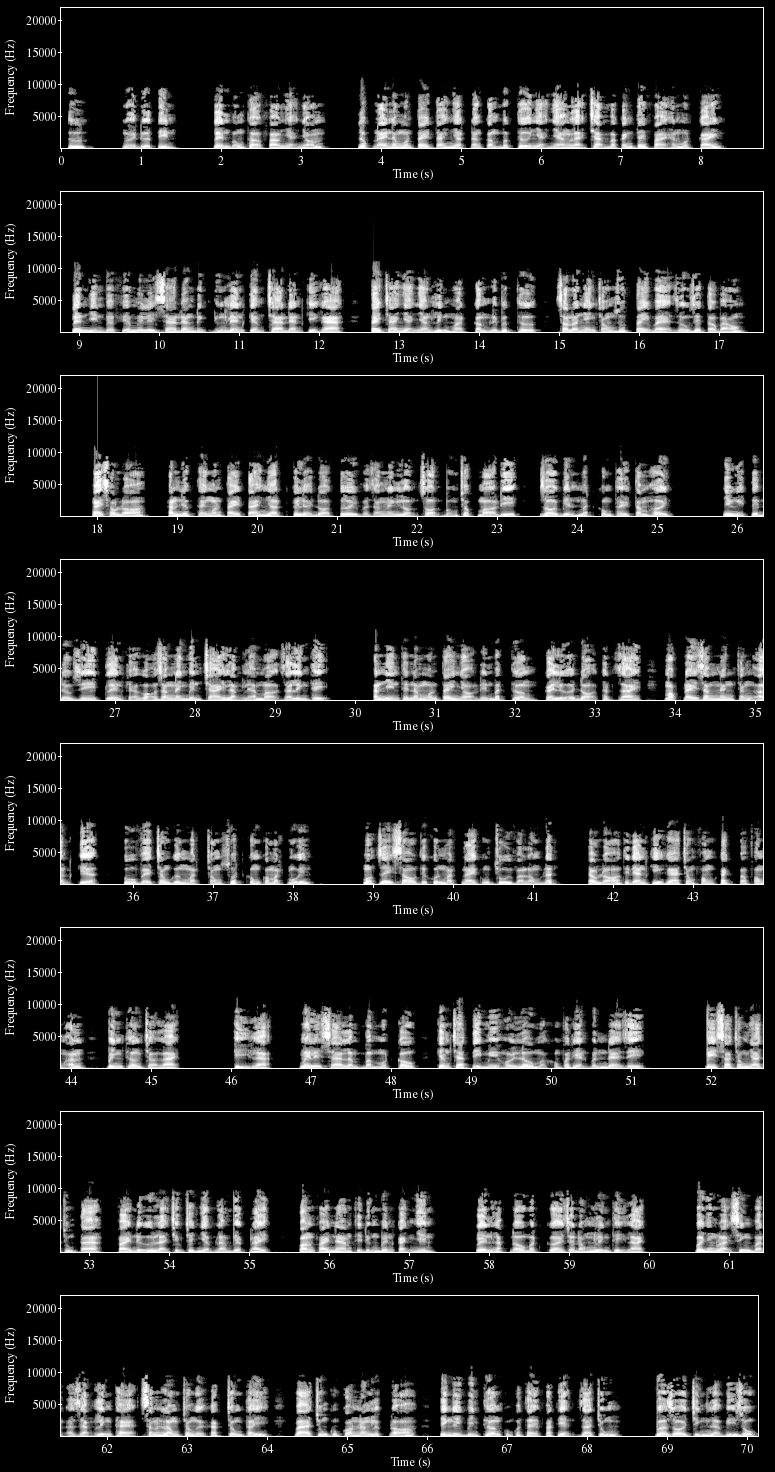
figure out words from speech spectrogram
Thư, người đưa tin. Lên bỗng thở phào nhẹ nhõm. Lúc này năm ngón tay tái nhật đang cầm bức thư nhẹ nhàng lại chạm vào cánh tay phải hắn một cái. Lên nhìn về phía Melissa đang định đứng lên kiểm tra đèn khí ga, tay trái nhẹ nhàng linh hoạt cầm lấy bức thư, sau đó nhanh chóng rút tay về giấu dưới tờ báo. Ngay sau đó, hắn liếc thấy ngón tay tái nhợt, cái lưỡi đỏ tươi và răng nanh lộn xộn bỗng chốc mở đi, rồi biến mất không thấy tâm hơi. Nhưng nghĩ tới điều gì, Glenn khẽ gõ răng nanh bên trái lặng lẽ mở ra linh thị. Hắn nhìn thấy năm ngón tay nhỏ đến bất thường, cái lưỡi đỏ thật dài, mọc đầy răng nanh trắng ẩn kia, thu về trong gương mặt trong suốt không có mặt mũi. Một giây sau thì khuôn mặt này cũng chui vào lòng đất. Theo đó thì đèn khí ga trong phòng khách và phòng ăn bình thường trở lại. Kỳ lạ, Melissa lẩm bẩm một câu, kiểm tra tỉ mỉ hồi lâu mà không phát hiện vấn đề gì. Vì sao trong nhà chúng ta, phái nữ lại chịu trách nhiệm làm việc này, còn phái nam thì đứng bên cạnh nhìn? Lên lắc đầu bật cười rồi đóng linh thị lại. Với những loại sinh vật ở dạng linh thể sẵn lòng cho người khác trông thấy và chúng cũng có năng lực đó, thì người bình thường cũng có thể phát hiện ra chúng. Vừa rồi chính là ví dụ.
